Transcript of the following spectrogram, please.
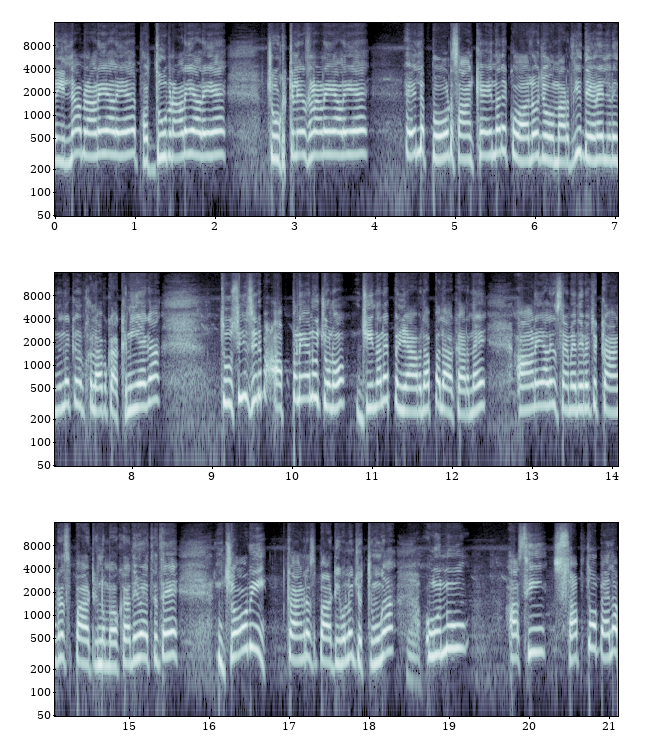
ਰੀਲਾਂ ਬਣਾਉਣੇ ਵਾਲੇ ਆ ਫੁੱਦੂ ਬਣਾਉਣੇ ਵਾਲੇ ਆ ਚੁਟਕਲੇ ਸੁਣਾਉਣੇ ਵਾਲੇ ਆ ਇਹ ਲਪੋੜ ਸੰਖਿਆ ਇਹਨਾਂ ਦੇ ਕੋਆਲੋ ਜੋ ਮਰਜ਼ੀ, ਦੇਣੇ ਲੈਣੇ ਦੇ ਖਿਲਾਫ ਕੱਖ ਨਹੀਂ ਹੈਗਾ। ਤੁਸੀਂ ਸਿਰਫ ਆਪਣਿਆਂ ਨੂੰ ਚੁਣੋ, ਜਿਨ੍ਹਾਂ ਨੇ ਪੰਜਾਬ ਦਾ ਭਲਾ ਕਰਨਾ ਹੈ। ਆਉਣ ਵਾਲੇ ਸਮੇਂ ਦੇ ਵਿੱਚ ਕਾਂਗਰਸ ਪਾਰਟੀ ਨੂੰ ਮੌਕਾ ਦਿਓ, ਇੱਥੇ ਤੇ ਜੋ ਵੀ ਕਾਂਗਰਸ ਪਾਰਟੀ ਵੱਲੋਂ ਜਿੱਤੂਗਾ, ਉਹਨੂੰ ਅਸੀਂ ਸਭ ਤੋਂ ਪਹਿਲਾਂ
